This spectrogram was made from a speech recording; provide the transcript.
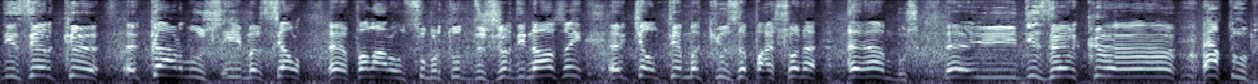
Dizer que eh, Carlos e Marcelo falaram sobretudo de jardinagem, que é um tema que os apaixona a ambos e dizer que é tudo.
